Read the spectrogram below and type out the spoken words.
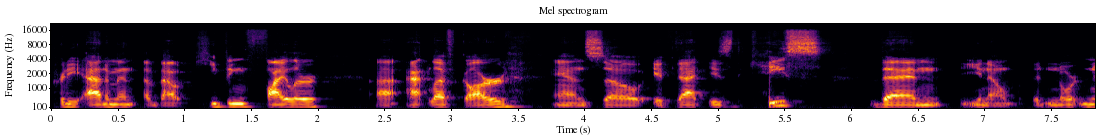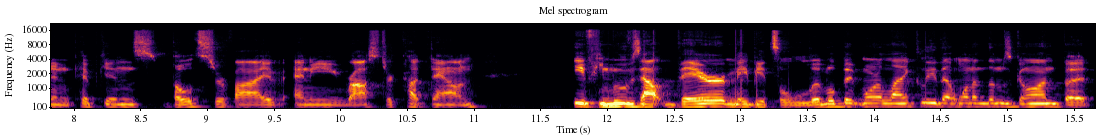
pretty adamant about keeping Feiler uh, at left guard. And so if that is the case, then, you know, Norton and Pipkins both survive any roster cut down. If he moves out there, maybe it's a little bit more likely that one of them's gone. But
